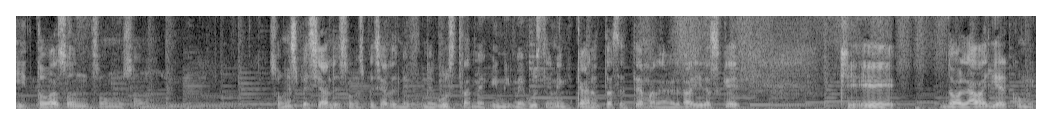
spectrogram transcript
y todas son, son, son son especiales, son especiales. Me, gusta, me, me, gusta y me encanta ese tema, la verdad. Y es que, que lo hablaba ayer con,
